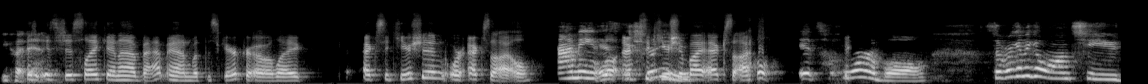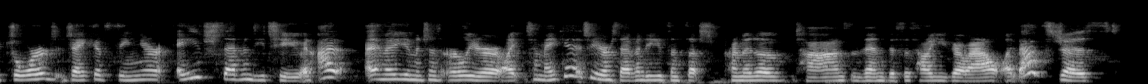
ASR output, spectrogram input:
You couldn't. It's just like in a Batman with the Scarecrow, like execution or exile. I mean, well, execution truth. by exile. It's horrible. So we're going to go on to George Jacobs Sr., age 72. And I, I know you mentioned this earlier, like to make it to your 70s in such primitive times, and then this is how you go out. Like that's just,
